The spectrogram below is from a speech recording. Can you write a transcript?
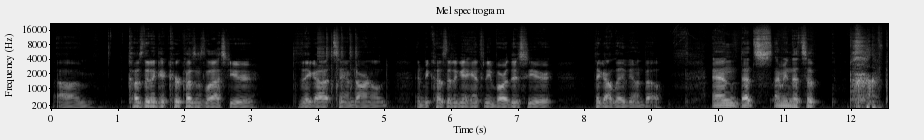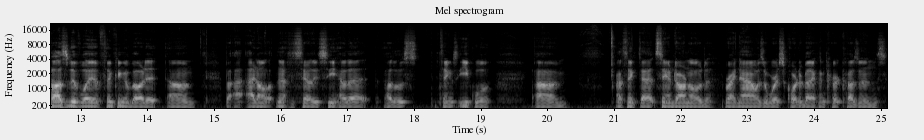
because um, they didn't get Kirk Cousins last year, they got Sam Darnold, and because they didn't get Anthony Barr this year, they got Le'Veon Bell, and that's I mean that's a positive way of thinking about it. Um, but I, I, don't necessarily see how that how those things equal. Um, I think that Sam Darnold right now is a worse quarterback than Kirk Cousins.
